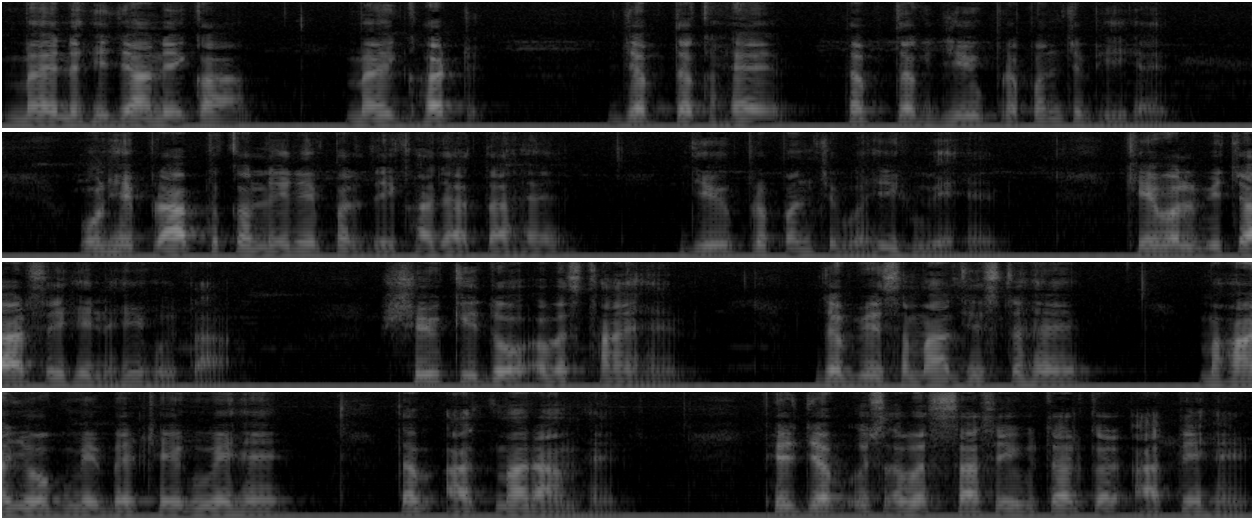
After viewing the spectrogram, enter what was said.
मैं नहीं जाने का, मैं घट, जब तक है, तब तक जीव प्रपंच भी है। उन्हें प्राप्त कर लेने पर देखा जाता है, जीव प्रपंच वही हुए हैं, केवल विचार से ही नहीं होता। शिव की दो अवस्थाएँ हैं, जब वे समाधिस्थ हैं, महायोग में बैठे हुए हैं, तब आत्मा राम हैं। फिर जब उस अवस्था से उतर कर आते हैं,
